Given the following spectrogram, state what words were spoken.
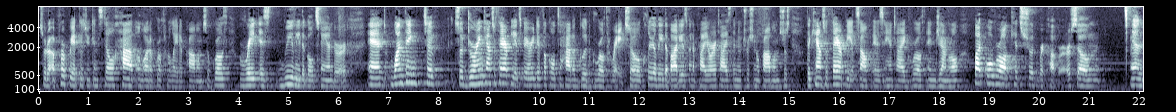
sort of appropriate because you can still have a lot of growth related problems. So growth rate is really the gold standard. And one thing to so during cancer therapy, it's very difficult to have a good growth rate. So clearly, the body is going to prioritize the nutritional problems. Just the cancer therapy itself is anti-growth in general, but overall, kids should recover. So, and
